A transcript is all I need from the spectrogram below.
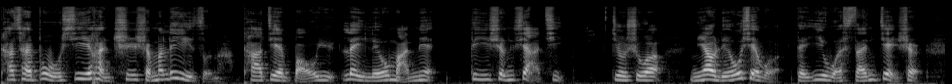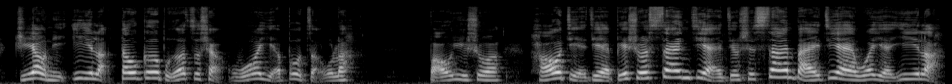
他才不稀罕吃什么栗子呢。他见宝玉泪流满面，低声下气，就说。你要留下我，得依我三件事儿。只要你依了，刀割脖子上，我也不走了。宝玉说：“好姐姐，别说三件，就是三百件，我也依了。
